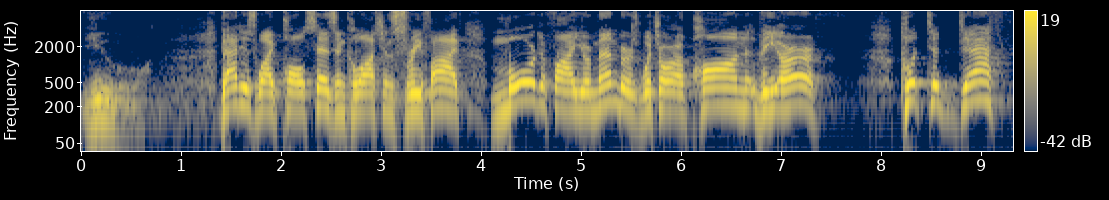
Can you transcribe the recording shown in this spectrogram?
you. That is why Paul says in Colossians 3 5, mortify your members which are upon the earth. Put to death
